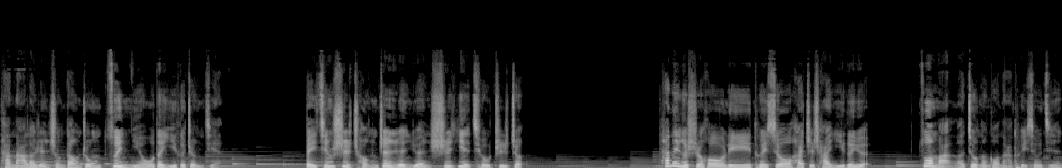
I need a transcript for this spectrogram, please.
他拿了人生当中最牛的一个证件——北京市城镇人员失业求职证。他那个时候离退休还只差一个月，做满了就能够拿退休金。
